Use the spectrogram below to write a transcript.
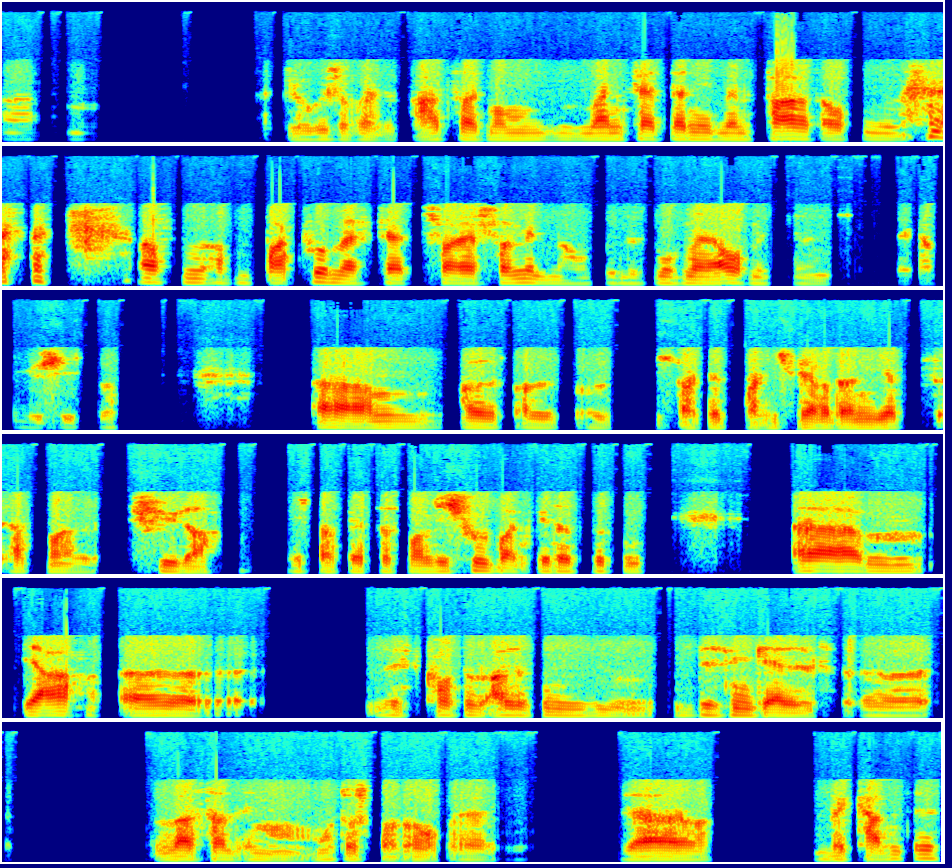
äh, logischerweise Fahrzeit. Man, man fährt ja nicht mit dem Fahrrad auf dem, auf dem, auf dem Parcours, man fährt ja schon mit dem Auto. Das muss man ja auch mitnehmen, der ganzen Geschichte. Ähm, alles, alles, alles. Ich sage jetzt mal, ich wäre dann jetzt erstmal Schüler. Ich darf jetzt erstmal die Schulbank wieder drücken. Ähm, ja, äh, das kostet alles ein bisschen Geld, äh, was halt im Motorsport auch äh, sehr bekannt ist.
